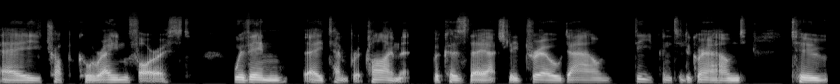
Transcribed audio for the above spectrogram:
a tropical rainforest within a temperate climate because they actually drill down deep into the ground to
